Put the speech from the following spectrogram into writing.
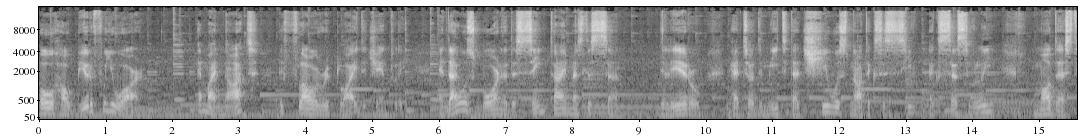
Oh, how beautiful you are! Am I not? The flower replied gently, and I was born at the same time as the sun. The little had to admit that she was not excessive, excessively modest,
